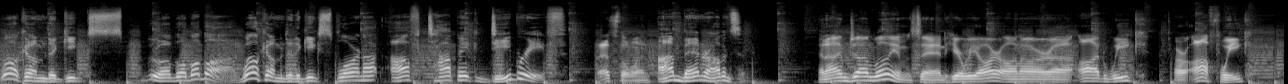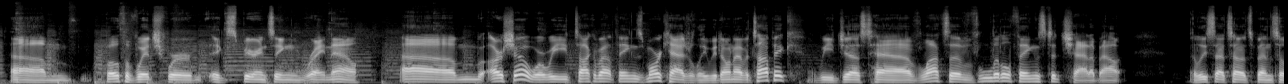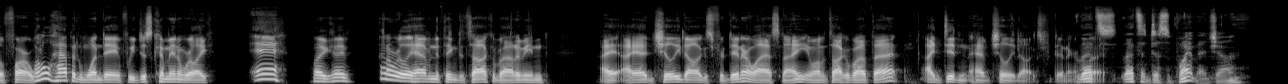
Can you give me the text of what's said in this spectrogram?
Welcome to Geeks. Blah, blah, blah, blah. Welcome to the Geek Exploronaut off topic debrief. That's the one. I'm Ben Robinson. And I'm John Williams, and here we are on our uh, odd week, our off week, um, both of which we're experiencing right now. Um, our show where we talk about things more casually. We don't have a topic, we just have lots of little things to chat about. At least that's how it's been so far. What'll happen one day if we just come in and we're like, eh, like I, I don't really have anything to talk about. I mean, I, I had chili dogs for dinner last night. You want to talk about that? I didn't have chili dogs for dinner. That's that's a disappointment, John.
